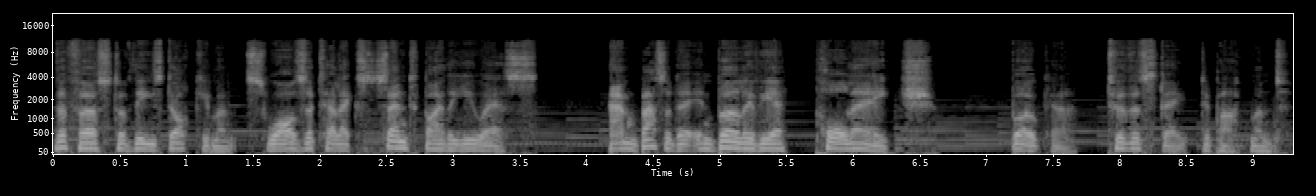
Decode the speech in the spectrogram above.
The first of these documents was a telex sent by the U.S. Ambassador in Bolivia, Paul H. Boeker, to the State Department.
